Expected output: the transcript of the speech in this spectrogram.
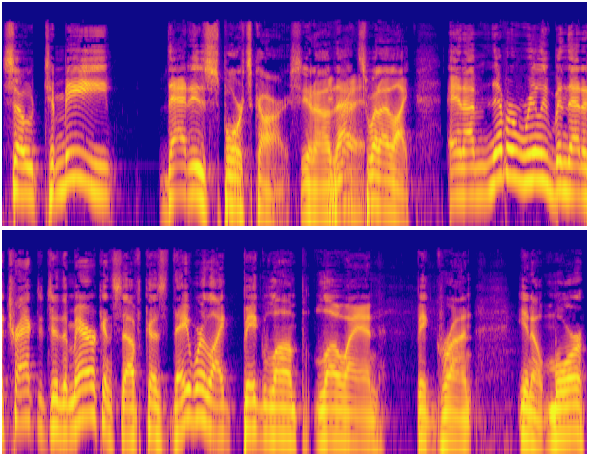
so to me, that is sports cars. You know, that's Right. what I like. And I've never really been that attracted to the American stuff because they were like big lump, low end, big grunt, you know, more,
